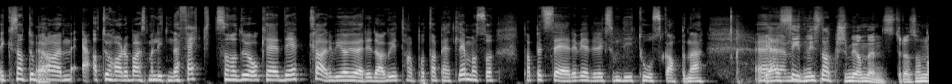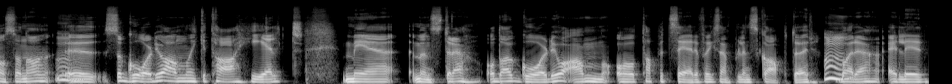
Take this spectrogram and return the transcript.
Ikke sant? Du Ja. en, at du har det bare som en liten effekt. Sånn at du, ok, det klarer vi å gjøre i dag. Vi tar på tapetlim, og så tapetserer vi liksom de to skapene. Jeg, Eh, siden vi snakker så mye om mønstre og sånn også nå, Mm. eh, så går det jo an å ikke ta helt med mønsteret. Og da går det jo an å tapetsere f.eks. en skapdør, Mm. bare. Eller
